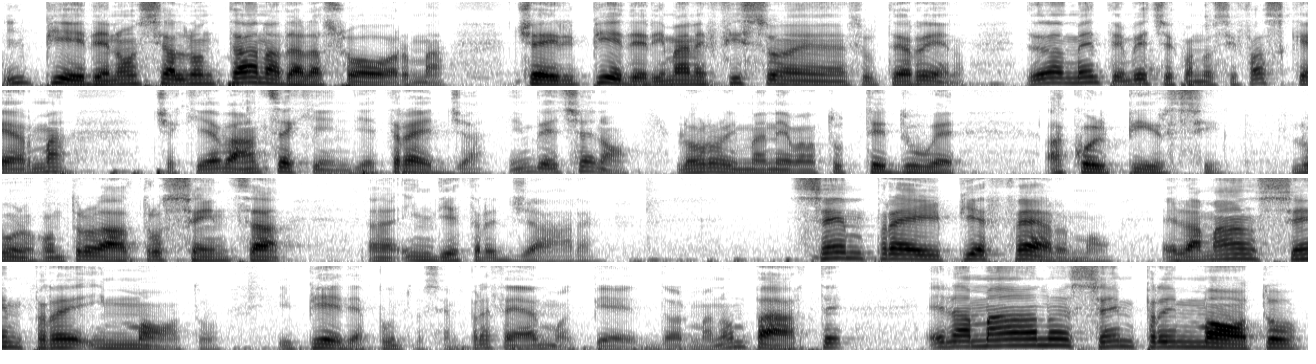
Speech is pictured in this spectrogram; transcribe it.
il piede non si allontana dalla sua orma, cioè il piede rimane fisso eh, sul terreno. Generalmente invece quando si fa scherma c'è chi avanza e chi indietreggia, invece no, loro rimanevano tutte e due a colpirsi l'uno contro l'altro senza eh, indietreggiare. Sempre il piede fermo e la man sempre in moto, il piede appunto sempre fermo, il piede dorma non parte e la mano è sempre in moto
